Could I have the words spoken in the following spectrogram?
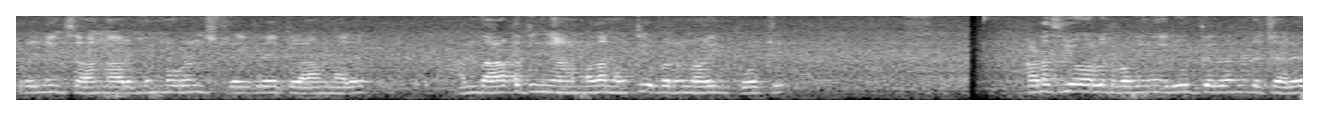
ஒரு இன்னிங்ஸ் ஆடினார். முந்நூறு ரன் ஸ்ட்ரைக் ரேட்டில் ஆடினார். அந்த ஆட்டத்தின் காரணமாக தான் நூற்றி ஐம்பது ரன் வரைக்கும் போச்சு. கடைசி ஓவரில் பார்த்தீங்கன்னா இருபத்தேழு ரன் அடித்தார்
